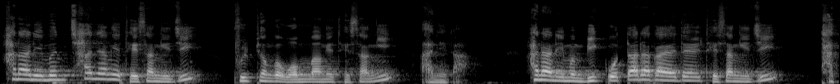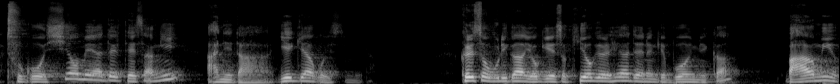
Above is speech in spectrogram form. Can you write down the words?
하나님은 찬양의 대상이지 불평과 원망의 대상이 아니다. 하나님은 믿고 따라가야 될 대상이지 다투고 시험해야 될 대상이 아니다. 얘기하고 있습니다. 그래서 우리가 여기에서 기억을 해야 되는 게 무엇입니까? 마음이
